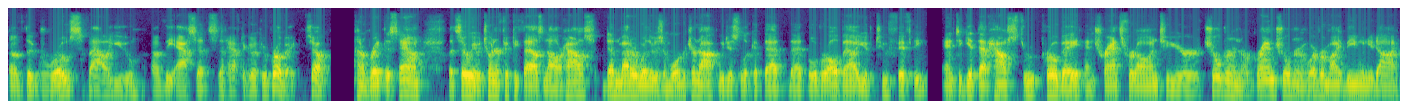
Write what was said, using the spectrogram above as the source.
of the gross value of the assets that have to go through probate. So kind of break this down. Let's say we have a $250000 house. Doesn't matter whether there's a mortgage or not. We just look at that that overall value of 250 and to get that house through probate and transferred on to your children or grandchildren or whoever it might be when you die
